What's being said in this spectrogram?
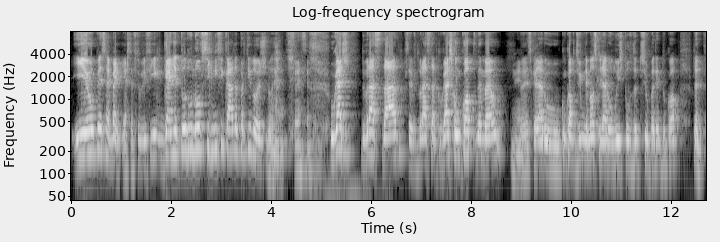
E eu pensei, bem, esta fotografia ganha todo um novo significado a partir de hoje, não é? Sim, sim. O gajo de braço dado, percebes? De braço dado com o gajo com um copo na mão, É. não é? se calhar o, com um copo de vinho na mão, se calhar o Luís Púlveda tossiu para dentro do copo. Portanto,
